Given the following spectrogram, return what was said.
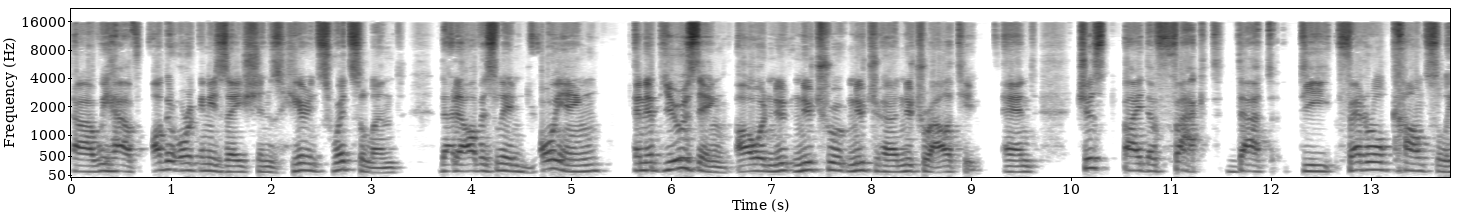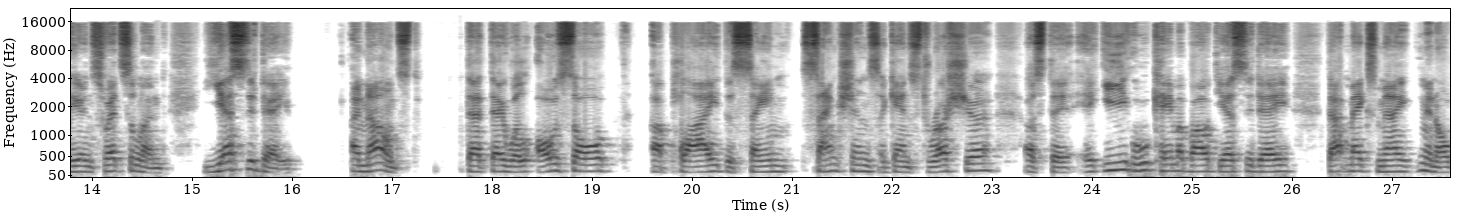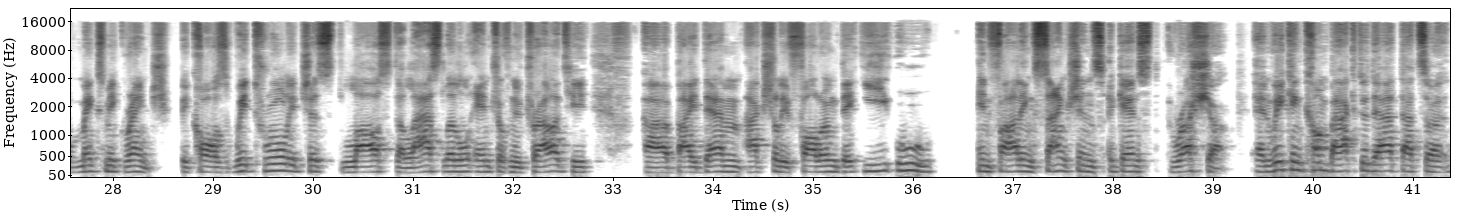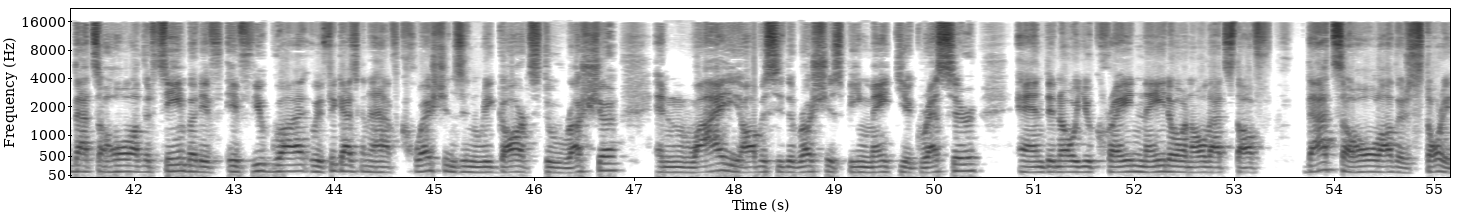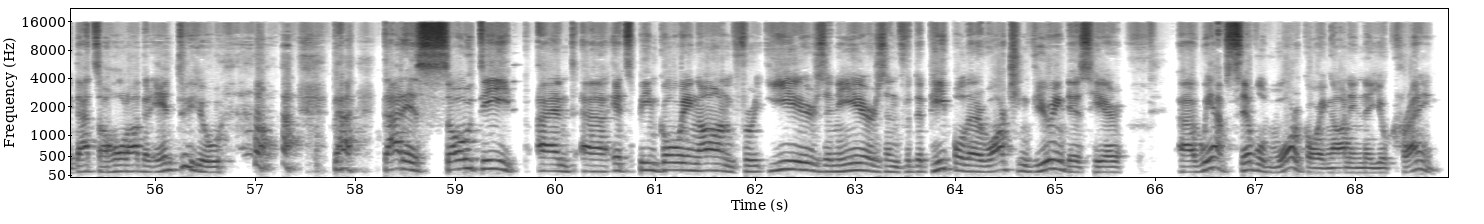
Uh, we have other organizations here in Switzerland that are obviously enjoying and abusing our neutral, neutral, uh, neutrality. And just by the fact that the Federal Council here in Switzerland yesterday announced that they will also apply the same sanctions against Russia as the EU came about yesterday. That makes me, you know, makes me cringe because we truly just lost the last little inch of neutrality uh, by them actually following the EU in filing sanctions against Russia and we can come back to that. That's a that's a whole other theme. But if if you guys if you guys going to have questions in regards to russia and why obviously the russia is being made the aggressor and you know ukraine nato and all that stuff that's a whole other story. That's a whole other interview. That that is so deep. And uh, it's been going on for years and years. And for the people that are watching viewing this here uh, we have civil war going on in the ukraine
